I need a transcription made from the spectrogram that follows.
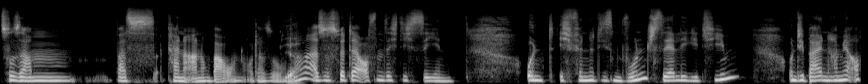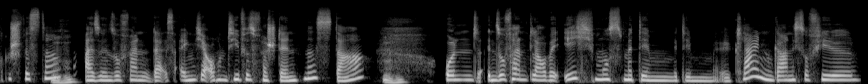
zusammen was, keine Ahnung, bauen oder so. Ja. Ne? Also es wird er offensichtlich sehen. Und ich finde diesen Wunsch sehr legitim. Und die beiden haben ja auch Geschwister. Mhm. Also insofern, da ist eigentlich auch ein tiefes Verständnis da. Mhm. Und insofern glaube ich, muss mit dem, mit dem Kleinen gar nicht so viel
